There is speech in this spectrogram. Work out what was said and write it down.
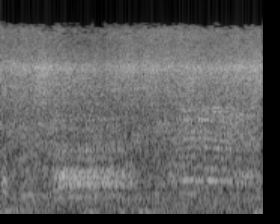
Okay.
